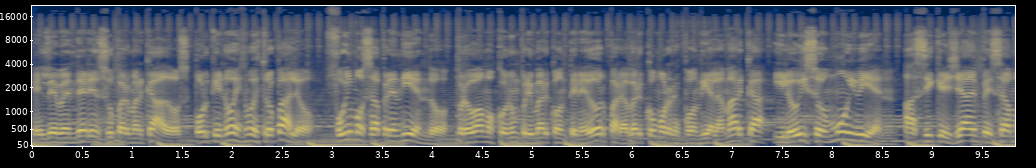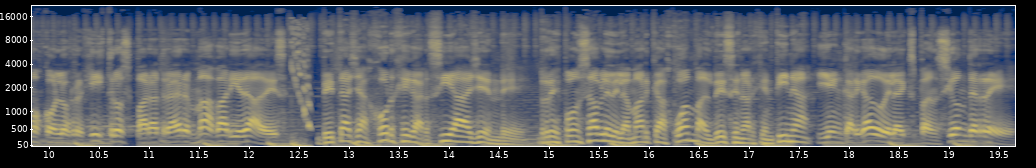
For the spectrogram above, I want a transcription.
el de vender en supermercados, porque no es nuestro palo. Fuimos aprendiendo, probamos con un primer contenedor para ver cómo respondía la marca y lo hizo muy bien. Así que ya empezamos con los registros para traer más variedades. Detalla Jorge García Allende, responsable de la marca Juan Valdés en Argentina y encargado de la expansión de RE.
